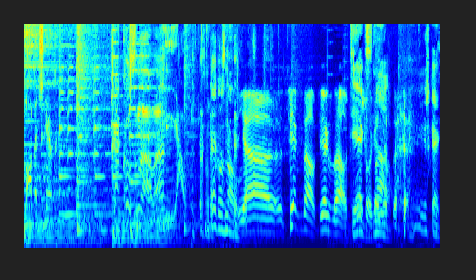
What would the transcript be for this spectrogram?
лодочник как узнал, а? Как узнал? Я текст знал, текст знал. Текст Слышал, знал. конечно. Видишь как?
